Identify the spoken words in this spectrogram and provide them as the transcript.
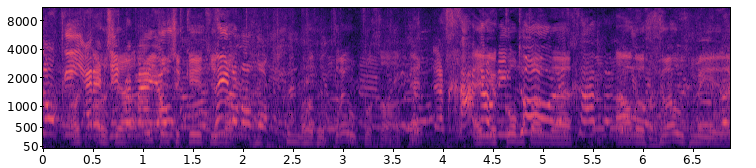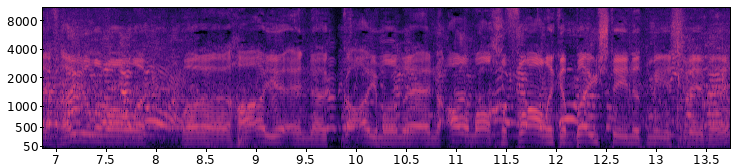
nokkie. Als, En het zit bij mij ook keertje helemaal nokkie. naar de tropen gaat, hè? Het gaat En nou je niet komt door. dan het gaat maar aan door. een groot meer, hè? helemaal waar eh, haaien en eh kaimannen en allemaal gevaarlijke beesten in het meer zwemmen. Hè?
